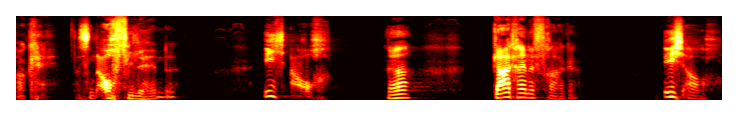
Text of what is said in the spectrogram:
Okay, das sind auch viele Hände. Ich auch. Ja? Gar keine Frage. Ich auch.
